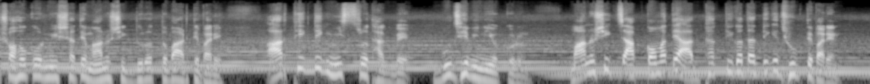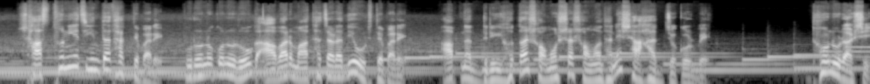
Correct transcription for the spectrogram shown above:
সহকর্মীর সাথে মানসিক দূরত্ব বাড়তে পারে। আর্থিক দিক মিশ্র থাকবে, বুঝে বিনিয়োগ করুন। মানসিক চাপ কমাতে আধ্যাত্মিকতার দিকে ঝুঁকতে পারেন। স্বাস্থ্য নিয়ে চিন্তা থাকতে পারে, পুরনো কোনো রোগ আবার মাথাচাড়া দিয়ে উঠতে পারে। আপনার দৃঢ়তা সমস্যা সমাধানে সাহায্য করবে। ধনুরাশি।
